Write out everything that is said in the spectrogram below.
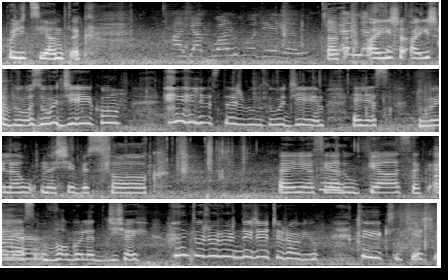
w policjantek. A ja byłam złodziejem. Tak, Aisza, Aisza była złodziejką i Elias też był złodziejem. Elias wylał na siebie sok. Elias jadł piasek. Elias w ogóle dzisiaj dużo różnych rzeczy robił. Ty jak się cieszy.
